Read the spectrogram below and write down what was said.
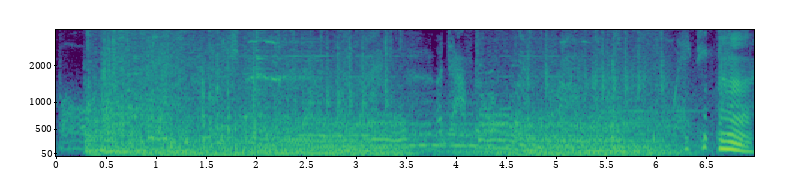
bone. And after all the wedding,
